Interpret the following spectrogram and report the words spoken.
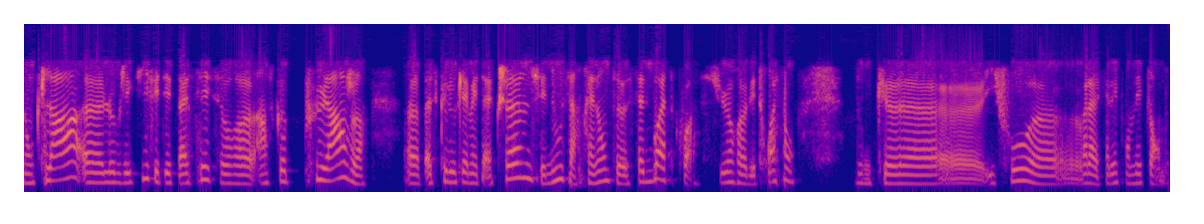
Donc là, l'objectif était de passer sur un scope plus large, parce que le Climate Action, chez nous, ça représente cette boîtes, quoi, sur les 300. Donc il faut, voilà, il fallait qu'on étende.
